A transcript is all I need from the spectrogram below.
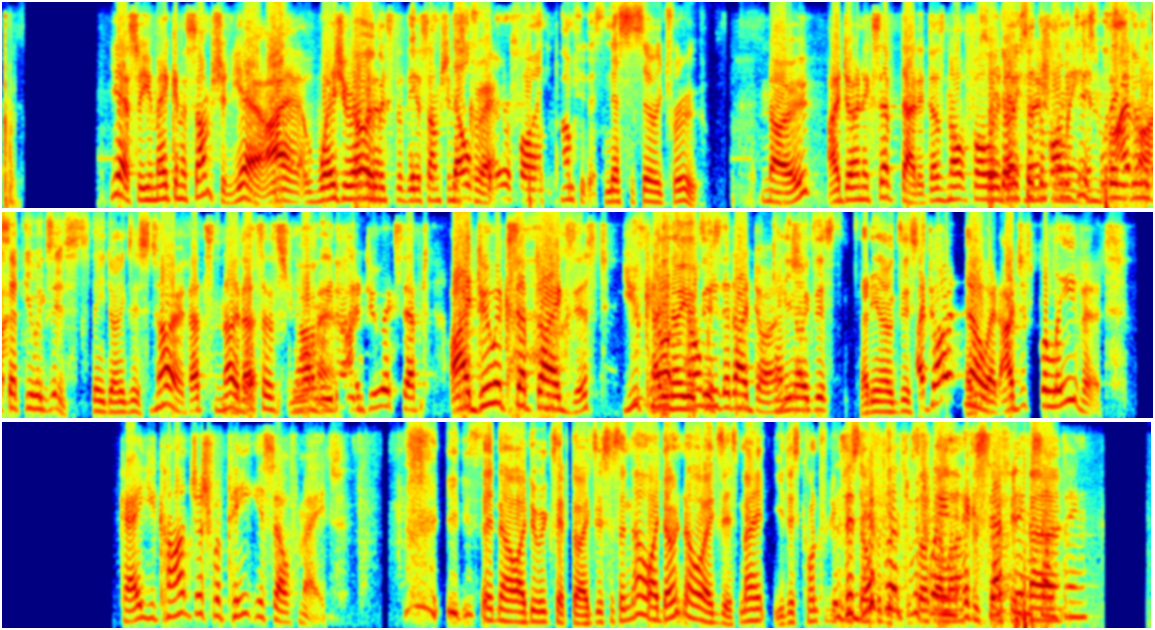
Yeah, so you make an assumption. Yeah. I where's your No, evidence that the it's assumption is correct? Self-verifying assumption. That's necessary true. No, I don't accept that. It does not follow you don't accept the mind exists. Well, then you don't mind. accept you exist. Then you don't exist. No, that's no, No, that's a no, straw we I do accept. I do accept I exist. You do you cannot know you tell me that I don't. How do you know exist? How do you know exist? I don't know it. I just believe it. Okay, you can't just repeat yourself, mate. you just said no. I do accept I exist. I said no. I don't know I exist, mate. You just contradict There's a yourself again, difference just like our between discussion. accepting No, something.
